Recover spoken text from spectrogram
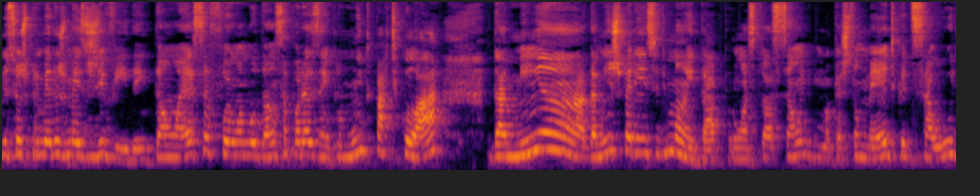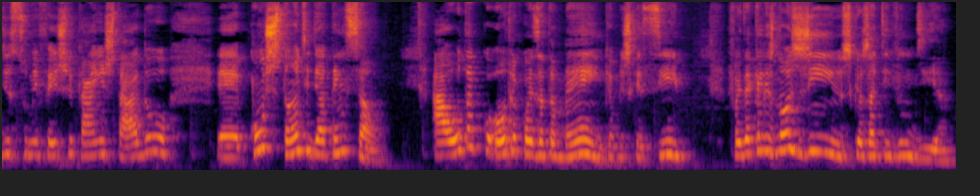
nos seus primeiros meses de vida. Então, essa foi uma mudança, por exemplo, muito particular da minha da minha experiência de mãe, tá? Por uma situação, uma questão médica de saúde, isso me fez ficar em estado é, constante de atenção. A outra, outra coisa também que eu me esqueci foi daqueles nojinhos que eu já tive um dia.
